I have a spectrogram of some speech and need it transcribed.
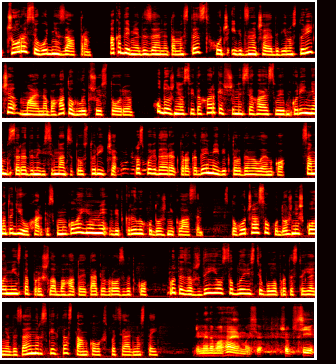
Вчора, сьогодні, завтра. Академія дизайну та мистецтв, хоч і відзначає 90-річчя, має набагато глибшу історію. Художня освіта Харківщини сягає своїм корінням середини 18 століття, розповідає ректор академії Віктор Даниленко. Саме тоді у Харківському колегіумі відкрили художні класи. З того часу художня школа міста пройшла багато етапів розвитку. Проте завжди її особливістю було протистояння дизайнерських та станкових спеціальностей. І ми намагаємося, щоб ці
